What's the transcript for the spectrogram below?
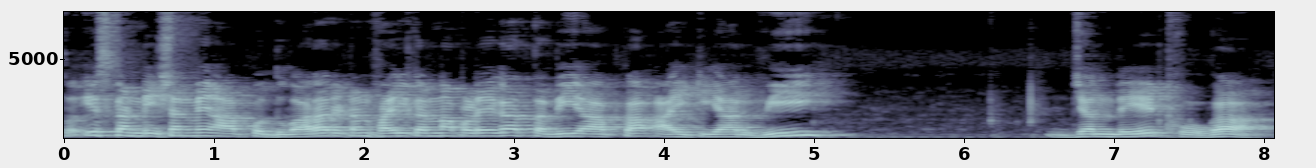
तो इस कंडीशन में आपको दोबारा रिटर्न फ़ाइल करना पड़ेगा, तभी आपका I T R V generate होगा।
